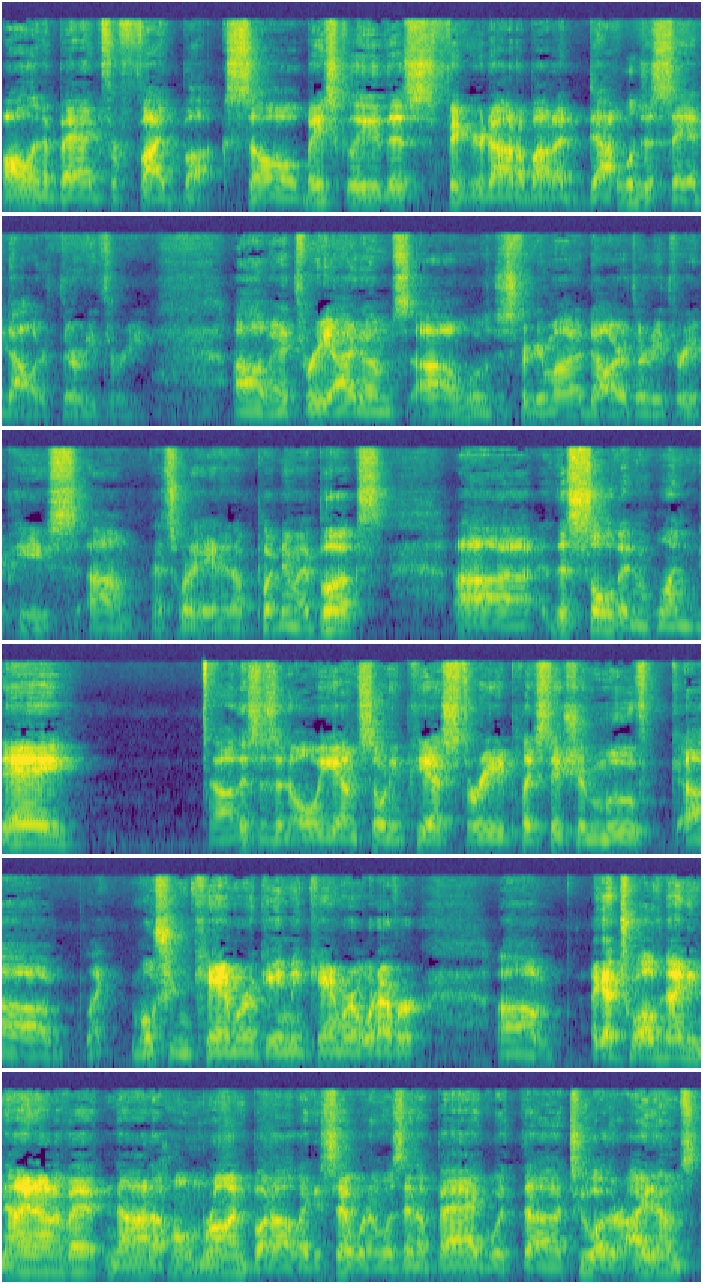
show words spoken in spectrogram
all in a bag for five bucks. So basically, this figured out about a dollar. We'll just say a dollar thirty-three. Um, I had three items. Uh, we'll just figure them out a dollar thirty-three a piece. Um, that's what I ended up putting in my books. Uh, this sold in one day. Uh, this is an OEM Sony PS3, PlayStation Move, uh, like motion camera, gaming camera, whatever. Um, I got twelve ninety nine out of it. Not a home run, but uh, like I said, when it was in a bag with uh, two other items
